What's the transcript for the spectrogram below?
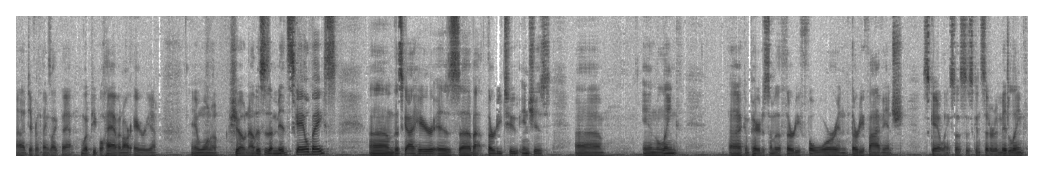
uh, different things like that. What people have in our area and want to show. Now this is a mid-scale bass. Um, this guy here is uh, about 32 inches um, in length uh, compared to some of the 34 and 35 inch scaling. So this is considered a mid-length.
